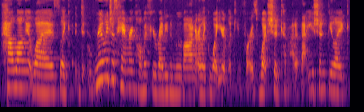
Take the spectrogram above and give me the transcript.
how long it was, like d- really just hammering home if you're ready to move on or like what you're looking for is what should come out of that. You shouldn't be like,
